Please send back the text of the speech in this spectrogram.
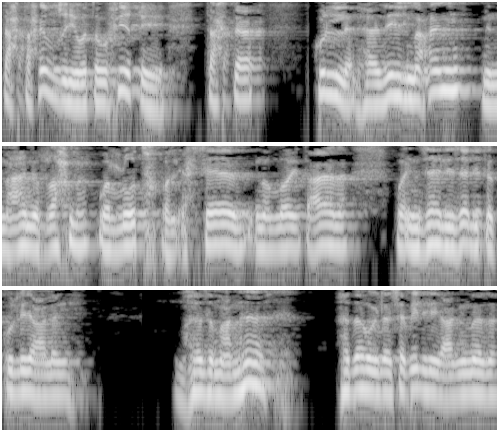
تحت حفظه وتوفيقه تحت كل هذه المعاني من معاني الرحمة واللطف والإحسان من الله تعالى وإنزال ذلك كله عليه. هذا معناه هداه إلى سبيله يعني ماذا؟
